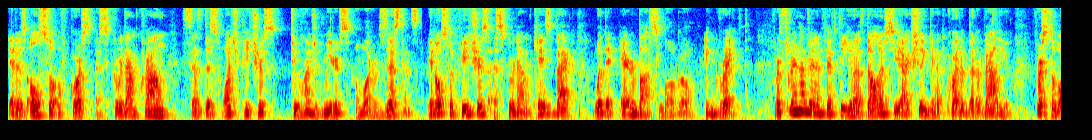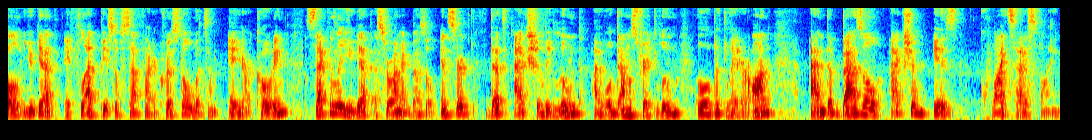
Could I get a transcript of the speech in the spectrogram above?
It is also of course a screw down crown since this watch features 200 meters of water resistance. It also features a screw down case back with the Erebus logo engraved. For 350 US dollars, you actually get quite a bit of value. First of all, you get a flat piece of sapphire crystal with some AR coating. Secondly, you get a ceramic bezel insert that's actually lumed. I will demonstrate lume a little bit later on. And the bezel action is quite satisfying.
